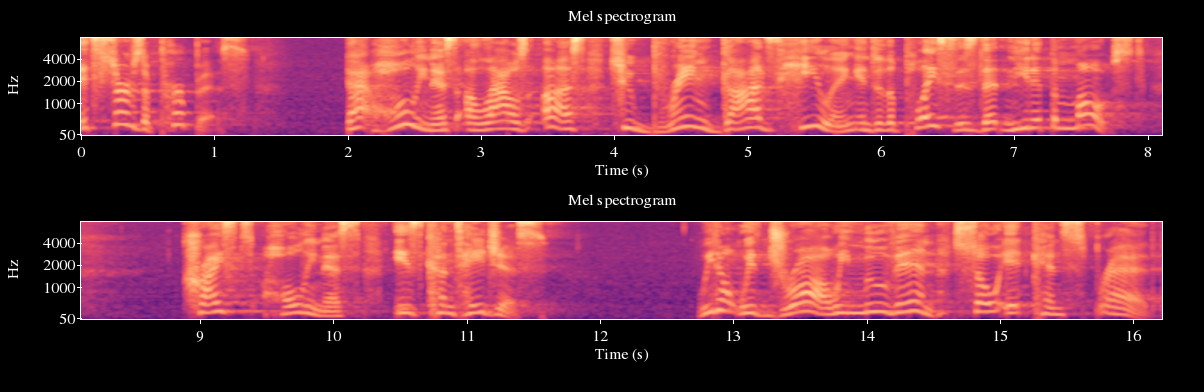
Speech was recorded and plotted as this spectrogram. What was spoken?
it serves a purpose. That holiness allows us to bring God's healing into the places that need it the most. Christ's holiness is contagious. We don't withdraw, we move in so it can spread.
